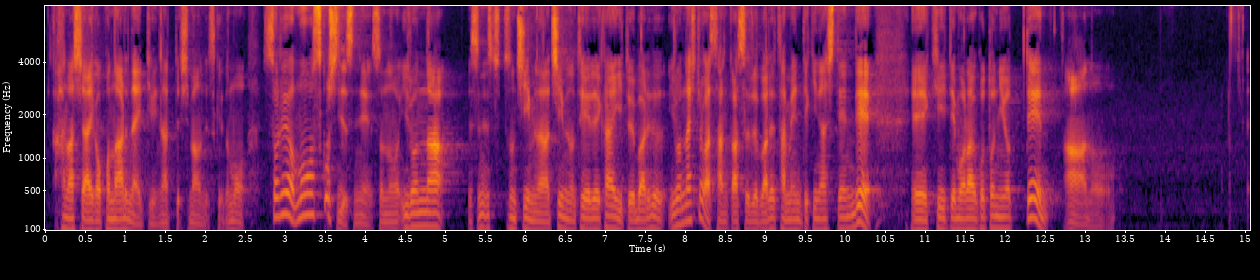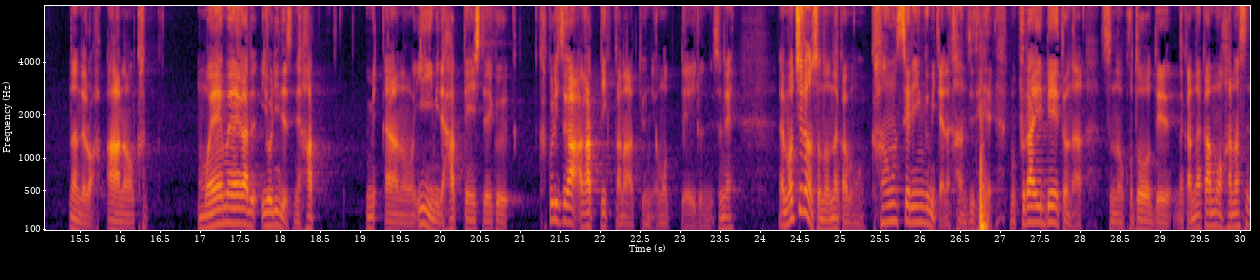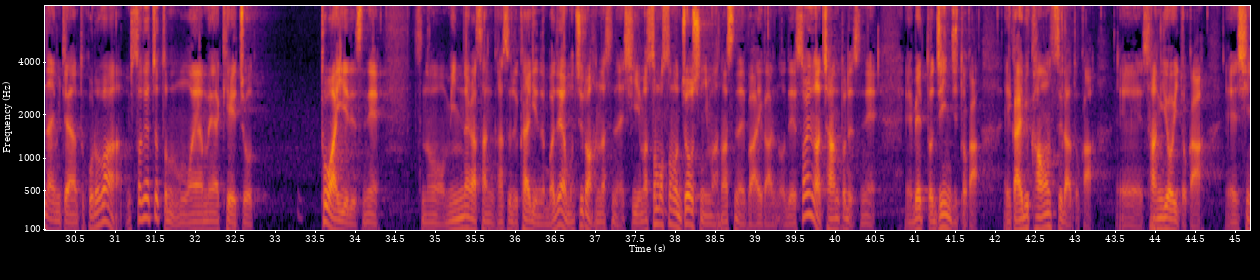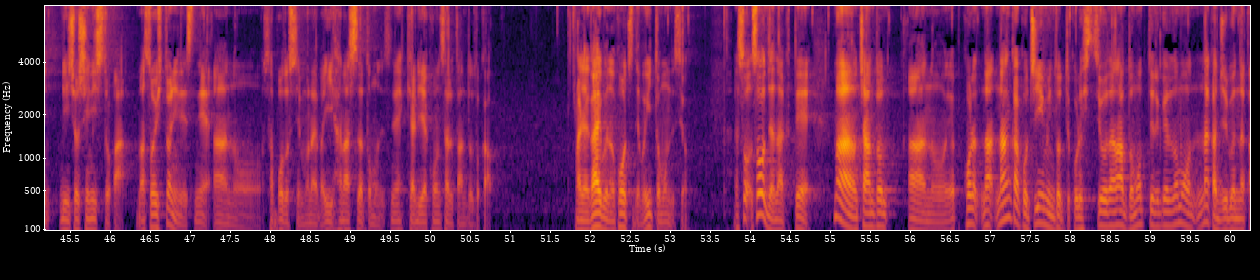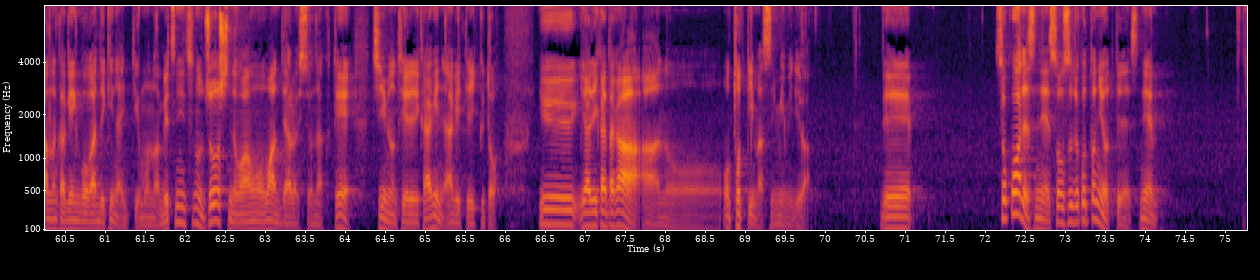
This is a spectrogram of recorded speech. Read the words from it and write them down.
話し合いが行われないというふうになってしまうんですけども、それをもう少しですね、そのいろんなですね、そのチームならチームの定例会議と呼ばれるいろんな人が参加する場で多面的な視点で、えー、聞いてもらうことによって、あの、なんだろう、あの、もやもやがよりですね、はあのいい意味で発展していく確率が上がっていくかなというふうに思っているんですね。もちろんそのなんかもうカウンセリングみたいな感じで、もうプライベートなそのことでなかなかもう話せないみたいなところは、それはちょっともやもや傾聴とはいえですね、そのみんなが参加する会議の場ではもちろん話せないし、まあ、そもそも上司にも話せない場合があるので、そういうのはちゃんとですね、別途人事とか、外部カウンセラーとか、えー、産業医とか、えー、臨床心理士とか、まあ、そういう人にですね、あの、サポートしてもらえばいい話だと思うんですね。キャリアコンサルタントとか、あるいは外部のコーチでもいいと思うんですよ。そう、そうじゃなくて、まあ、ちゃんと、あの、やっぱこれ、な、なんかこう、チームにとってこれ必要だなと思ってるけれども、なんか自分なかなか言語ができないっていうものは別にその上司のワンオンワンである必要なくて、チームの定例会議に上げていくというやり方が、あの、を取っています、耳では。で、そこはですね、そうすることによってですね、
